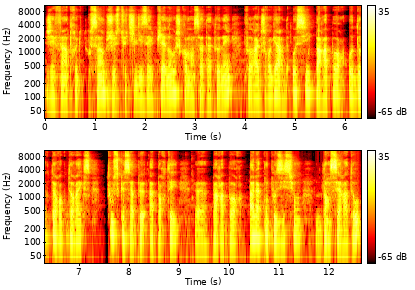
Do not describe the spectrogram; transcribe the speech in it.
j'ai fait un truc tout simple, juste utiliser le piano, je commence à tâtonner. Faudra que je regarde aussi par rapport au Dr Octorex tout ce que ça peut apporter euh, par rapport à la composition dans Serato.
